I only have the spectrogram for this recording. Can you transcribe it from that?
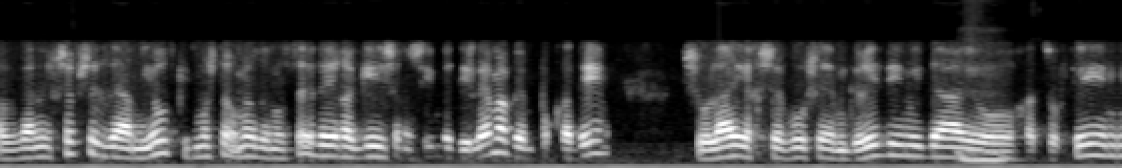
אבל אני חושב שזה המיעוט, כי כמו שאתה אומר, זה נושא די רגיש, אנשים בדילמה והם פוחדים שאולי יחשבו שהם greedyים מדי או חצופים.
